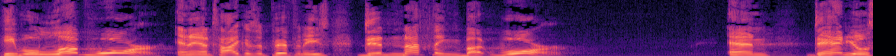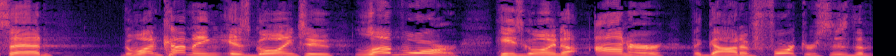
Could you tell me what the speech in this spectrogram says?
he will love war. And Antiochus Epiphanes did nothing but war. And Daniel said, the one coming is going to love war. He's going to honor the God of fortresses, the,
